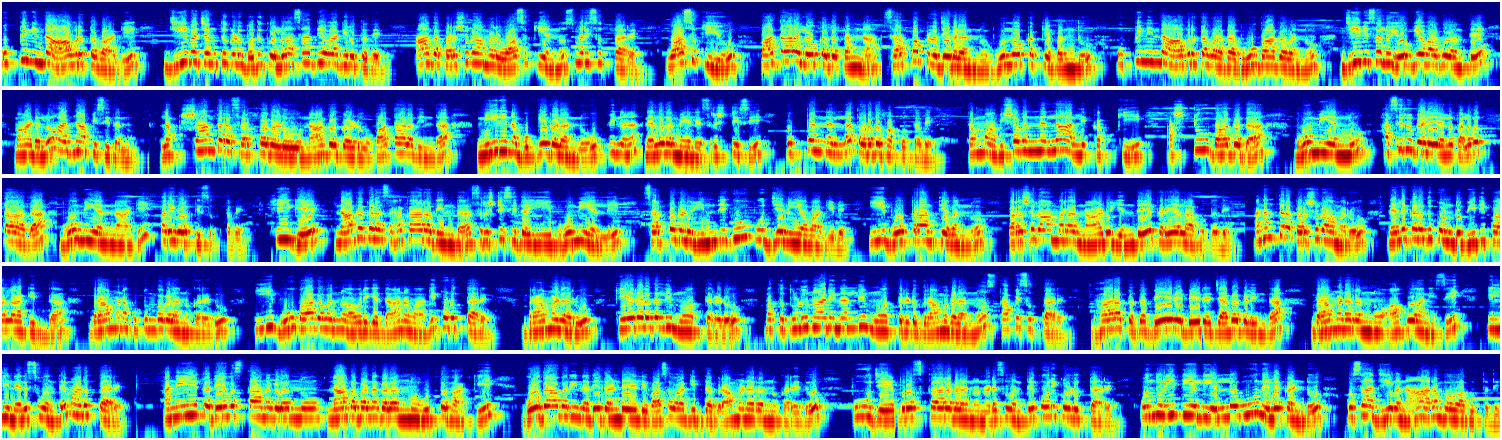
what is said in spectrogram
ಉಪ್ಪಿನಿಂದ ಆವೃತವಾಗಿ ಜೀವಜಂತುಗಳು ಬದುಕಲು ಅಸಾಧ್ಯವಾಗಿರುತ್ತದೆ. ಆಗ ಪರಶುರಾಮರು ವಾಸುಕಿಯನ್ನು ಸ್ಮರಿಸುತ್ತಾರೆ. ವಾಸುಕಿಯು ಪಾತಾಳ ಲೋಕದ ತನ್ನ ಸರ್ಪ ಪ್ರಜೆಗಳನ್ನು ಭೂಲೋಕಕ್ಕೆ ಬಂದು ಉಪ್ಪಿನಿಂದ ಆವೃತವಾದ ಭೂಭಾಗವನ್ನು ಜೀವಿಸಲು ಯೋಗ್ಯವಾಗುವಂತೆ ಮಾಡಲು ಆಜ್ಞಾಪಿಸಿದನು. ಲಕ್ಷಾಂತರ ಸರ್ಪಗಳು, ನಾಗಗಳು ಪಾತಾಳದಿಂದ ನೀರಿನ ಬುಗ್ಗೆಗಳನ್ನು ಉಪ್ಪಿನ ನೆಲದ ಮೇಲೆ ಸೃಷ್ಟಿಸಿ ಉಪ್ಪನ್ನೆಲ್ಲ ತೊಡೆದು ಹಾಕುತ್ತವೆ ತಮ್ಮ ವಿಷವನ್ನೆಲ್ಲ ಅಲ್ಲಿ ಕಕ್ಕಿ ಅಷ್ಟೂ ಭಾಗದ ಭೂಮಿಯನ್ನು ಹಸಿರು ಬೆಳೆಯಲು ಫಲವತ್ತಾದ ಭೂಮಿಯನ್ನಾಗಿ ಪರಿವರ್ತಿಸುತ್ತವೆ. ಹೀಗೆ ನಾಗಗಳ ಸಹಕಾರದಿಂದ ಸೃಷ್ಟಿಸಿದ ಈ ಭೂಮಿಯಲ್ಲಿ ಸರ್ಪಗಳು ಇಂದಿಗೂ ಪೂಜ್ಯನೀಯವಾಗಿವೆ. ಈ ಭೂಪ್ರಾಂತ್ಯವನ್ನು ಪರಶುರಾಮರ ನಾಡು ಎಂದೇ ಕರೆಯಲಾಗುತ್ತದೆ. ಅನಂತರ ಪರಶುರಾಮರು ನೆಲೆ ಕಳೆದುಕೊಂಡು ಬೀದಿಪಾಲಾಗಿದ್ದ ಬ್ರಾಹ್ಮಣ ಕುಟುಂಬಗಳನ್ನು ಕರೆದು ಈ ಭೂಭಾಗವನ್ನು ಅವರಿಗೆ ದಾನವಾಗಿ ಕೊಡುತ್ತಾರೆ. ಬ್ರಾಹ್ಮಣರು ಕೇರಳದಲ್ಲಿ ಮೂವತ್ತೆರಡು ಮತ್ತು ತುಳುನಾಡಿನಲ್ಲಿ ಮೂವತ್ತೆರಡು ಗ್ರಾಮಗಳನ್ನು ಸ್ಥಾಪಿಸುತ್ತಾರೆ. ಭಾರತದ ಬೇರೆ ಬೇರೆ ಜಾಗಗಳಿಂದ ಬ್ರಾಹ್ಮಣರನ್ನು ಆಹ್ವಾನಿಸಿ ಇಲ್ಲಿ ನೆಲೆಸುವಂತೆ ಮಾಡುತ್ತಾರೆ. ಅನೇಕ ದೇವಸ್ಥಾನಗಳನ್ನು, ನಾಗಬಣಗಳನ್ನು ಹುಟ್ಟುಹಾಕಿ ಗೋದಾವರಿ ನದಿ ದಂಡೆಯಲ್ಲಿ ವಾಸವಾಗಿದ್ದ ಬ್ರಾಹ್ಮಣರನ್ನು ಕರೆದು ಪೂಜೆ, ಪುರಸ್ಕಾರಗಳನ್ನು ನಡೆಸುವಂತೆ ಕೋರಿಕೊಳ್ಳುತ್ತಾರೆ. ಒಂದು ರೀತಿಯಲ್ಲಿ ಎಲ್ಲವೂ ನೆಲೆ ಕಂಡು ಹೊಸ ಜೀವನ ಆರಂಭವಾಗುತ್ತದೆ.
